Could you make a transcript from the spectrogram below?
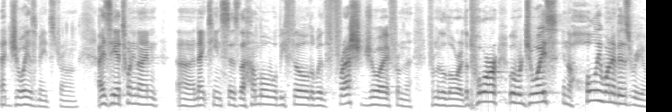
That joy is made strong. Isaiah 29 uh, 19 says, The humble will be filled with fresh joy from the, from the Lord. The poor will rejoice in the Holy One of Israel.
